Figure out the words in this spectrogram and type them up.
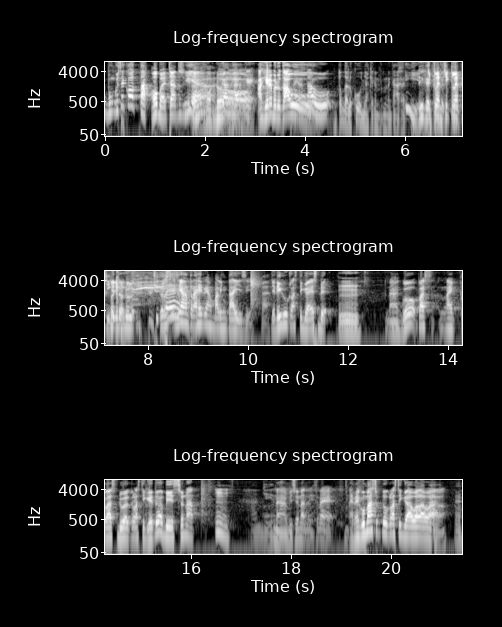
bungkusnya kotak oh baca terus ini Iya. oh kondom Enggak, enggak. Oh, kayak- akhirnya baru tahu. Akhirnya tahu Untung gak lu kunyah kirim permen karet. iya Iya, ciklet ciklet Gitu. zaman dulu Terus ini yang terakhir yang paling tai sih. Nah. Jadi gue kelas 3 SD. Hmm. Nah, gue pas naik kelas 2 kelas 3 itu habis sunat. hmm. Anjir. Nah, habis sunat nih, seret. Akhirnya gue masuk tuh kelas 3 awal-awal. Eh.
